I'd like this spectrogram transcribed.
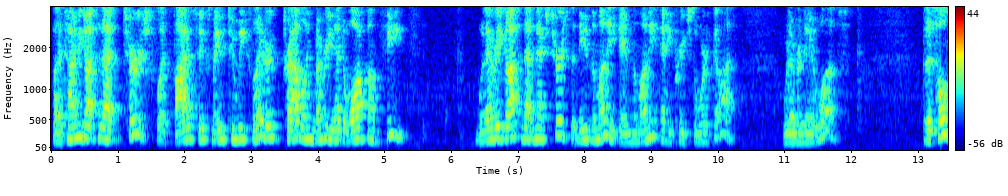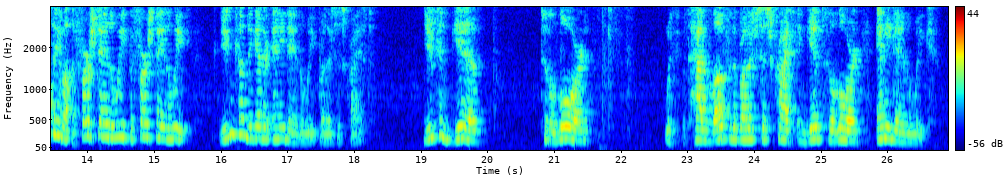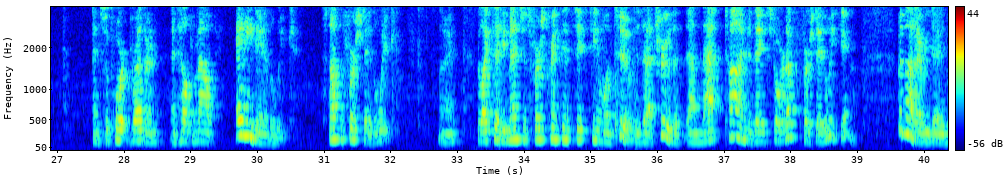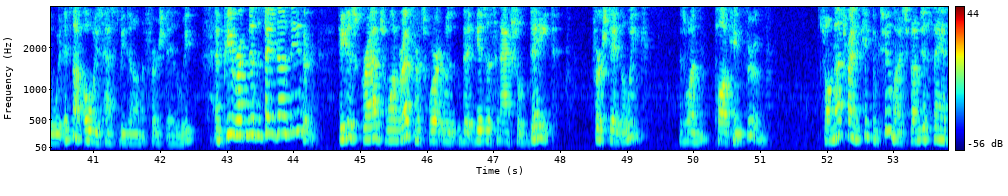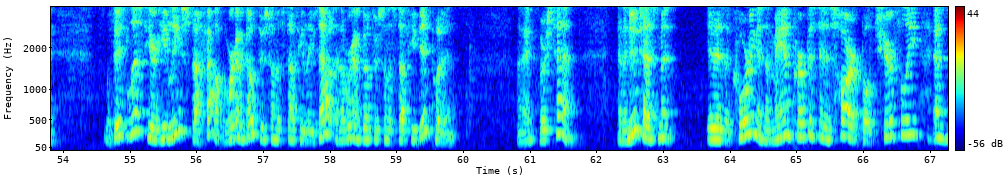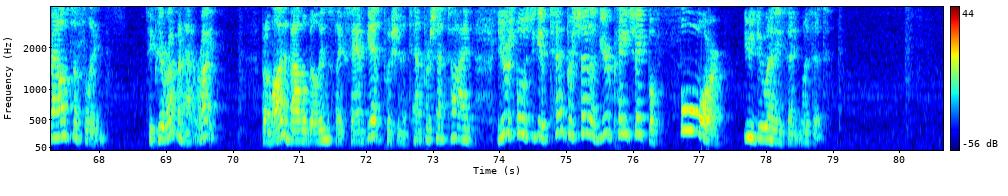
By the time he got to that church, like five, six, maybe two weeks later, traveling, remember you had to walk on feet. Whenever he got to that next church that needed the money, he gave them the money and he preached the Word of God, whatever day it was. But this whole thing about the first day of the week, the first day of the week, you can come together any day of the week, brothers and Christ. You can give to the Lord with, with having love for the brothers and sisters Christ and give to the Lord any day of the week and support brethren and help them out any day of the week. It's not the first day of the week. All right? But like I said, he mentions 1 Corinthians 16, 1, 2. Is that true? That on that time did they store it up first day of the week? Yeah. But not every day of the week. It's not always has to be done on the first day of the week. And Peter Ruckman doesn't say it does either. He just grabs one reference where it was that gives us an actual date. First day of the week is when Paul came through. So I'm not trying to kick him too much, but I'm just saying with this list here, he leaves stuff out. And We're going to go through some of the stuff he leaves out, and then we're going to go through some of the stuff he did put in. Okay? Verse 10. In the New Testament, it is according as a man purposed in his heart, both cheerfully and bountifully. See, Peter Ruckman had it right. But a lot of the Bible buildings, like Sam Gipp, pushing a 10% tithe. You're supposed to give 10% of your paycheck before you do anything with it.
